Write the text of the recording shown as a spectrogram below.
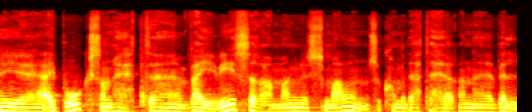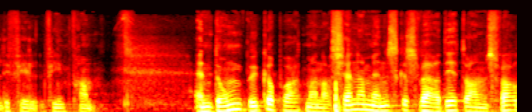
i ei eh, bok som heter 'Veiviser' av Magnus Malm, så kommer dette her veldig fint fram. En dom bygger på at man erkjenner menneskets verdighet og ansvar.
